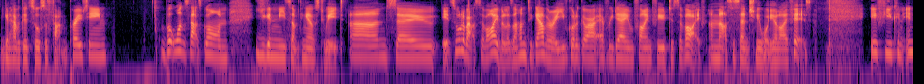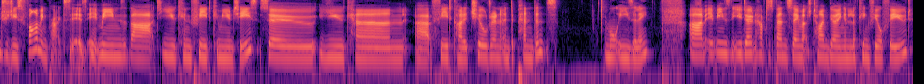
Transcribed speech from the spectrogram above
You can have a good source of fat and protein. But once that's gone, you're going to need something else to eat. And so it's all about survival. As a hunter gatherer, you've got to go out every day and find food to survive. And that's essentially what your life is. If you can introduce farming practices, it means that you can feed communities. So you can uh, feed kind of children and dependents more easily. Um, it means that you don't have to spend so much time going and looking for your food.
